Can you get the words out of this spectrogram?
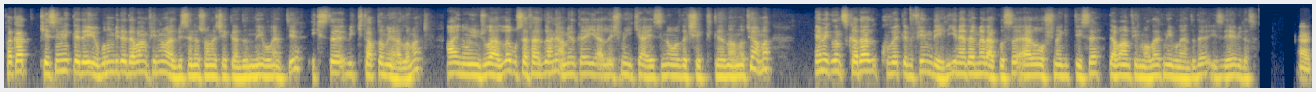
Fakat kesinlikle değiyor. Bunun bir de devam filmi var bir sene sonra çekilen The Neverland diye. İkisi de bir kitaptan uyarlama. Aynı oyuncularla bu sefer de hani Amerika'ya yerleşme hikayesini oradaki çektiklerini anlatıyor ama Emigrants kadar kuvvetli bir film değil. Yine de meraklısı eğer hoşuna gittiyse devam filmi olarak Neverland'ı da izleyebilir. Evet.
